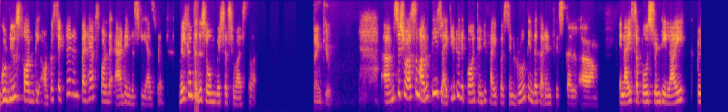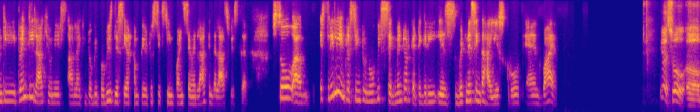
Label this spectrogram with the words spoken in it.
Good news for the auto sector and perhaps for the ad industry as well. Welcome to the show, Mr. Srivastava. Thank you. Uh, Mr. Srivastava, Maruti is likely to record 25% growth in the current fiscal um, and I suppose 20 like 20, 20 lakh units are likely to be produced this year compared to 16.7 lakh in the last fiscal. So um, it's really interesting to know which segment or category is witnessing the highest growth and why. Yeah, so uh,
